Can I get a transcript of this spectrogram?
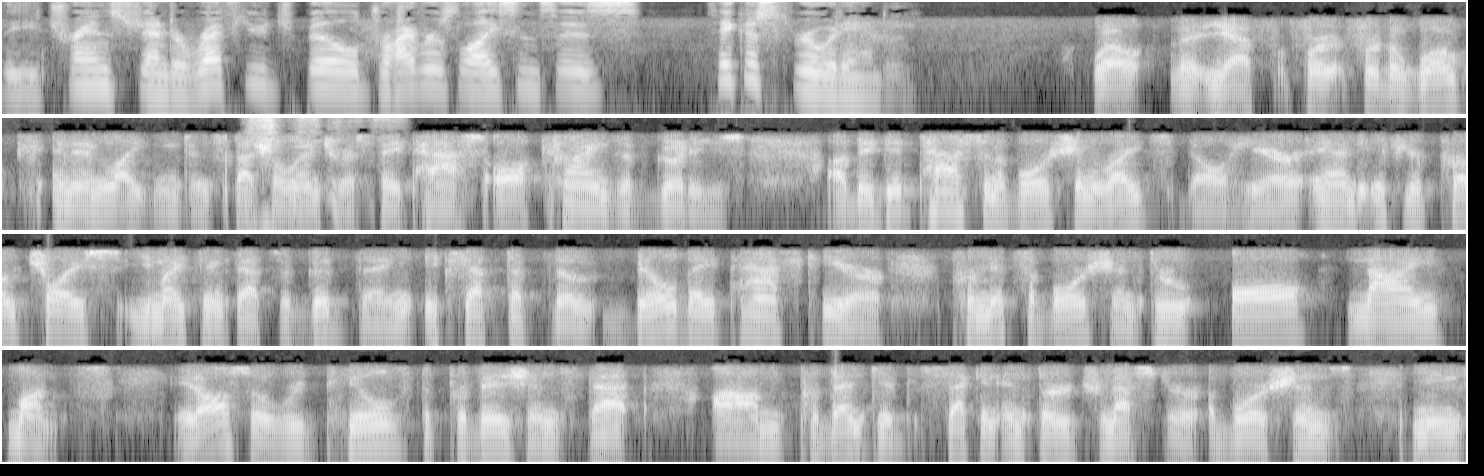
the transgender refuge bill, driver's licenses. Take us through it, Andy. Well, the, yeah, for for the woke and enlightened and special interests, they passed all kinds of goodies. Uh, they did pass an abortion rights bill here, and if you're pro-choice, you might think that's a good thing. Except that the bill they passed here permits abortion through all nine months. It also repeals the provisions that um, prevented second and third trimester abortions. Means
